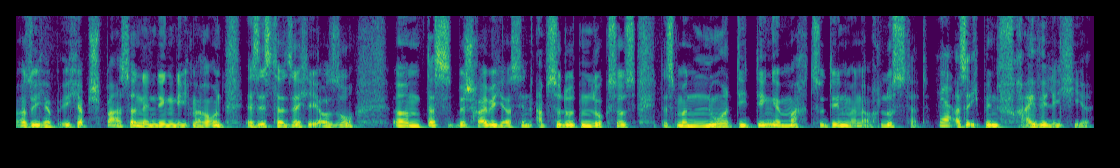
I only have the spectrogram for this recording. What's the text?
Also ich habe ich hab Spaß an den Dingen, die ich mache. Und es ist tatsächlich auch so, ähm, das beschreibe ich als den absoluten Luxus, dass man nur die Dinge macht, zu denen man auch Lust hat. Ja. Also ich bin freiwillig hier.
